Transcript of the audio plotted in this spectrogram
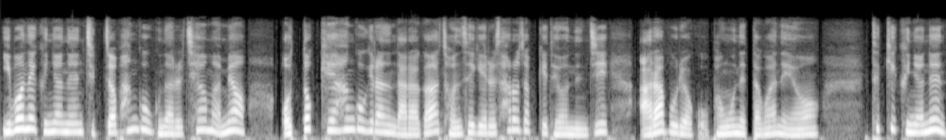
이번에 그녀는 직접 한국 문화를 체험하며 어떻게 한국이라는 나라가 전 세계를 사로잡게 되었는지 알아보려고 방문했다고 하네요. 특히 그녀는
